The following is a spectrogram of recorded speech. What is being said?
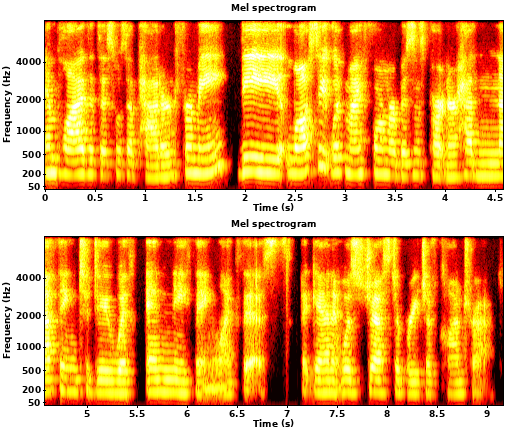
imply that this was a pattern for me. The lawsuit with my former business partner had nothing to do with anything like this. Again, it was just a breach of contract.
